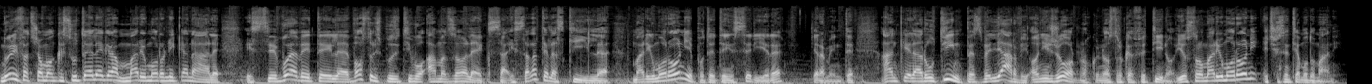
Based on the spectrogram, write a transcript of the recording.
Noi li facciamo anche su Telegram, Mario Moroni canale e se voi avete il vostro dispositivo Amazon Alexa installate la skill Mario Moroni e potete inserire chiaramente anche la routine per svegliarvi ogni giorno con il nostro caffettino. Io sono Mario Moroni e ci sentiamo domani.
